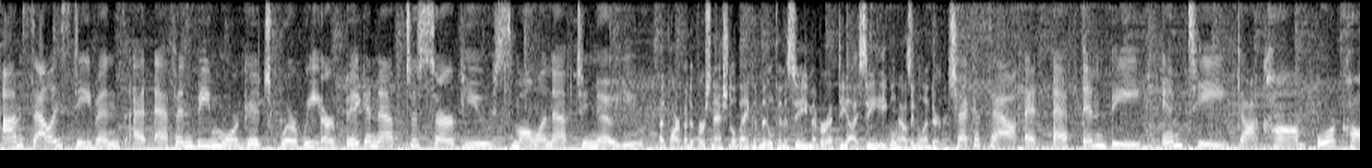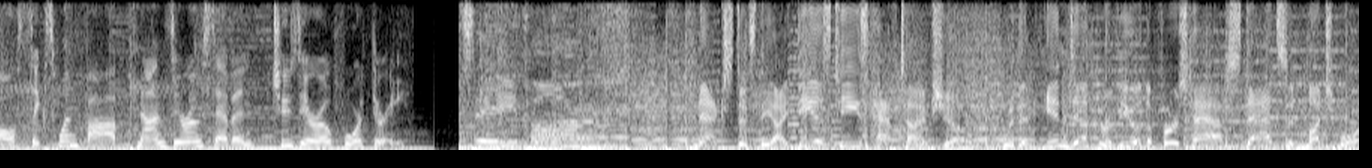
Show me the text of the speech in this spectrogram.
I'm Sally Stevens at F&B Mortgage where we are big enough to serve you, small enough to know you. Department of First National Bank of Middle Tennessee, member FDIC, equal housing lender. Check us out at fnbmt.com or call 615-907-2043. State Farm. Next, it's the Ideas Tees halftime show with an in depth review of the first half, stats, and much more.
